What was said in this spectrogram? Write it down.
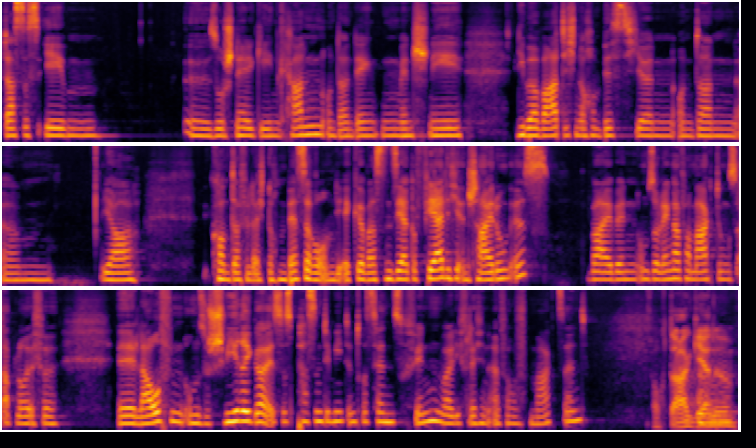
dass es eben äh, so schnell gehen kann und dann denken, Mensch, nee, lieber warte ich noch ein bisschen und dann, ähm, ja, kommt da vielleicht noch ein besserer um die Ecke, was eine sehr gefährliche Entscheidung ist, weil wenn umso länger Vermarktungsabläufe äh, laufen, umso schwieriger ist es, passende Mietinteressenten zu finden, weil die Flächen einfach auf dem Markt sind. Auch da gerne ähm,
